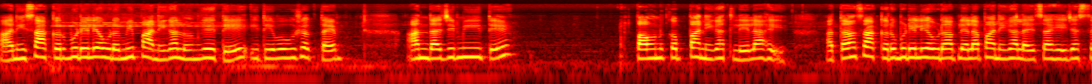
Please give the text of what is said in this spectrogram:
आणि साखर बुडेल एवढं मी पाणी घालून घेते. इथे बघू शकताय अंदाजे मी इथे पाऊण कप पाणी घातलेलं आहे. आता साखर बुडेल एवढं आपल्याला पाणी घालायचं आहे जास्त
